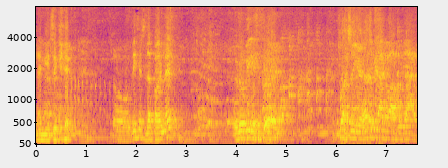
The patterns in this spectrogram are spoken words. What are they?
na music. So, this is the toilet. Ruby is there. Washing her. Ano ginagawa mo dyan?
